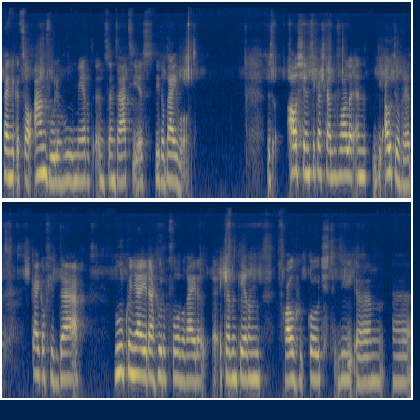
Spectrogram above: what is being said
pijnlijk het zal aanvoelen, hoe meer het een sensatie is die erbij hoort. Dus als je een ziekenhuis gaat bevallen en die autorit, kijk of je daar, hoe kun jij je daar goed op voorbereiden? Ik heb een keer een vrouw gecoacht die um, uh,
